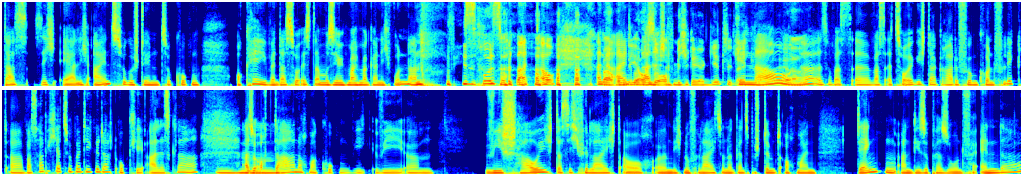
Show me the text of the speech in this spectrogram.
das sich ehrlich einzugestehen und zu gucken, okay, wenn das so ist, dann muss ich mich manchmal gar nicht wundern, wieso es vielleicht auch an der Warum einen die oder auch so auf mich reagiert vielleicht. Genau, ja. ne? also was, äh, was erzeuge ich da gerade für einen Konflikt? Ah, was habe ich jetzt über die gedacht? Okay, alles klar. Also Mhm. auch da nochmal gucken, wie, wie, ähm, wie schaue ich, dass ich vielleicht auch, ähm, nicht nur vielleicht, sondern ganz bestimmt auch mein Denken an diese Person verändere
